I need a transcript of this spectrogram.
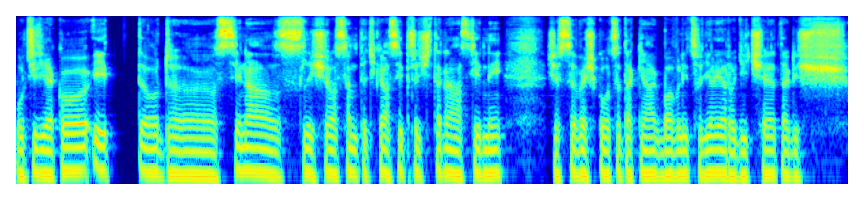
Určitě jako i od eh, syna slyšel jsem teďka asi před 14 dny, že se ve školce tak nějak bavili, co dělají rodiče, tak když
